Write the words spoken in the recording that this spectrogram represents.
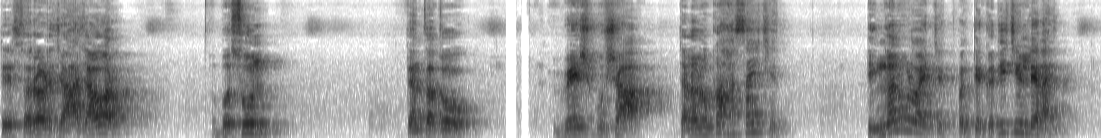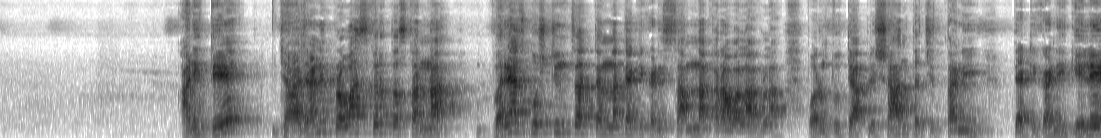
ते सरळ जहाजावर बसून त्यांचा जो वेशभूषा त्याला लोक हसायचे टिंगल उडवायचे पण ते कधी चिडले नाही आणि ते जहाजाने प्रवास करत असताना बऱ्याच गोष्टींचा त्यांना त्या ठिकाणी सामना करावा लागला परंतु ते आपले शांत चित्ताने त्या ठिकाणी गेले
